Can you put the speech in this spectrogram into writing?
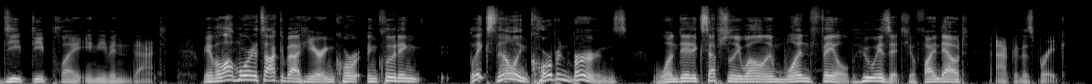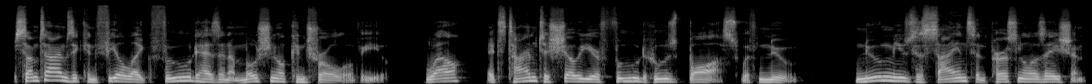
deep, deep play in even that. We have a lot more to talk about here, including Blake Snell and Corbin Burnes. One did exceptionally well and one failed. Who is it? You'll find out after this break. Sometimes it can feel like food has an emotional control over you. Well, it's time to show your food who's boss with Noom. Noom uses science and personalization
